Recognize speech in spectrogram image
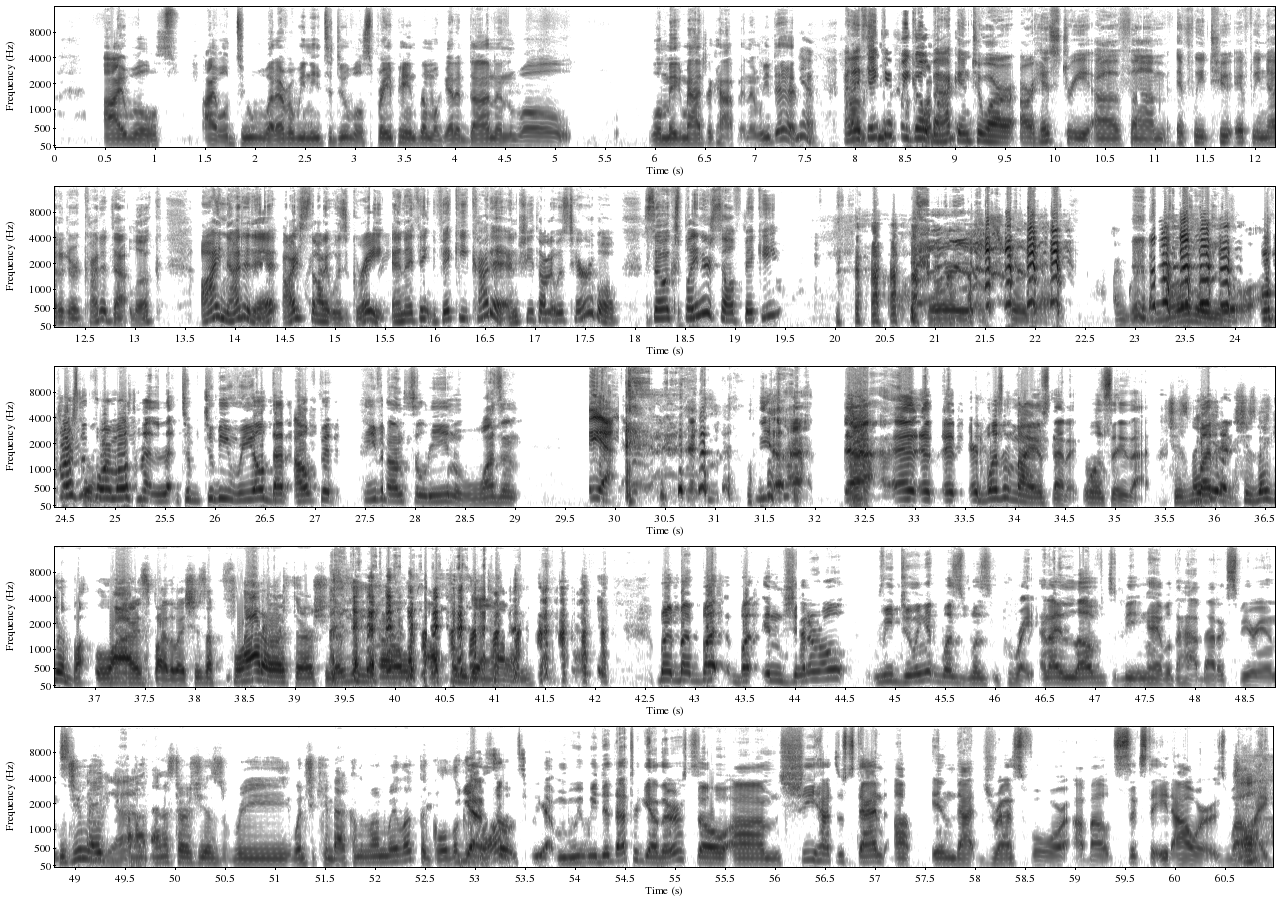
I will, I will do whatever we need to do. We'll spray paint them. We'll get it done and we'll, we'll make magic happen. And we did. Yeah. And I Um, think she- if we go back into our, our history of um, if we tu- if we nutted or cutted that look, I nutted it. I thought it was great, and I think Vicky cut it, and she thought it was terrible. So explain yourself, Vicky. Very, very. I'm going to murder you. Well, first and foremost, let, let- to, to be real, that outfit, even on Celine, wasn't Yeah. yeah, uh, it, it, it wasn't my aesthetic. We'll say that. She's making it- she's making lies. By the way, she's a flat earther. She doesn't know up and down. But but but but in general, redoing it was was great, and I loved being able to have that experience. Did you Oh, make yeah. uh, Anastasia's re when she came back on the runway look the gold look? yeah, well? so, so yeah, we, we did that together. So um, she had to stand up in that dress for about six to eight hours while Oh. I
